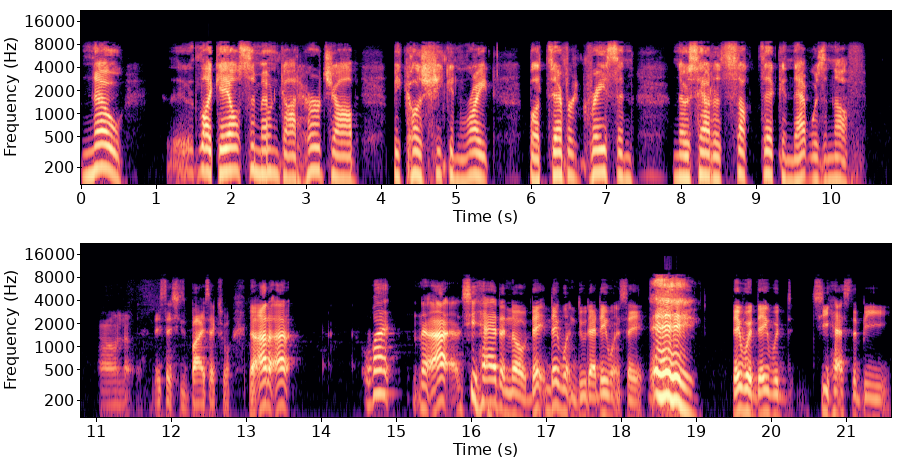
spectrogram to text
No, like Gail Simone got her job because she can write, but Deborah Grayson knows how to suck dick, and that was enough. Don't know. They said she's bisexual. No, I, I what? No, I, she had to know. They they wouldn't do that. They wouldn't say Hey, they would. They would. She has to be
